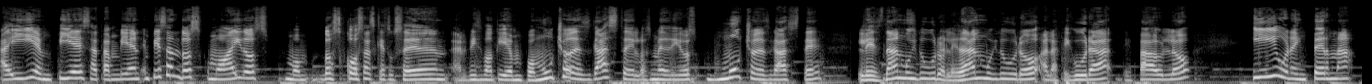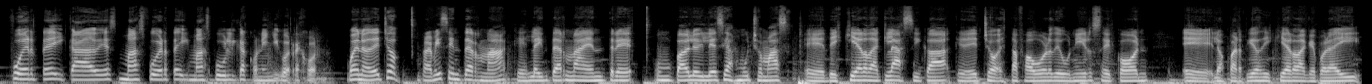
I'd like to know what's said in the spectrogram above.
ahí empieza también, empiezan dos, como hay dos, dos cosas que suceden al mismo tiempo. Mucho desgaste de los medios, mucho desgaste. Les dan muy duro, le dan muy duro a la figura de Pablo y una interna fuerte y cada vez más fuerte y más pública con Íñigo Errejón. Bueno, de hecho, para mí esa interna, que es la interna entre un Pablo Iglesias mucho más eh, de izquierda clásica, que de hecho está a favor de unirse con eh, los partidos de izquierda que por ahí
